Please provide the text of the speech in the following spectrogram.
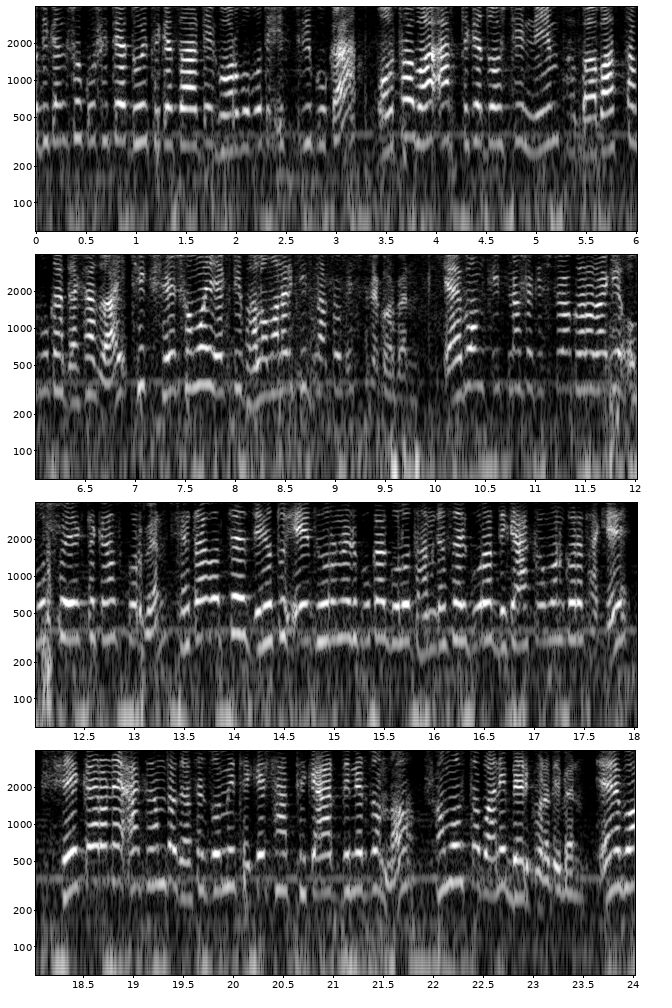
অধিকাংশ কুশিতে দুই থেকে চারটি গর্ভবতী স্ত্রী পোকা অথবা আট থেকে দশটি নিম বা বাচ্চা পোকা দেখা যায়, ঠিক সেই সময় একটি ভালো মানের কীটনাশক স্প্রে করবেন। এবং কীটনাশক স্প্রে করার আগে অবশ্যই একটা কাজ করবেন। সেটা হচ্ছে যেহেতু এই ধরনের পোকাগুলো ধান গাছের গোড়ার দিকে আক্রমণ করে থাকে, সে কারণে আক্রান্ত গাছের জমি থেকে সাত থেকে আট দিনের জন্য সমস্ত পানি বের করে দিবেন এবং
